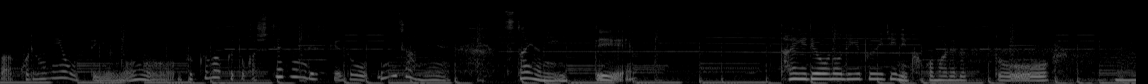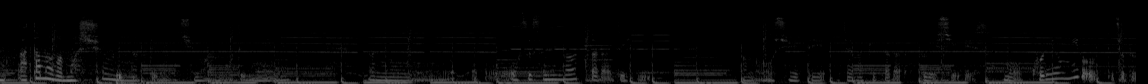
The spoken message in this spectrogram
はこれを見ようっていうのをブックマークとかしてるんですけどいざね TSUTAYA に行って大量の DVD に囲まれると、うん、頭が真っ白になってねしまうのでねあのおすすめがあったら是非あの教えていただけたら嬉しいです。もうこれを見ろってちょっと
